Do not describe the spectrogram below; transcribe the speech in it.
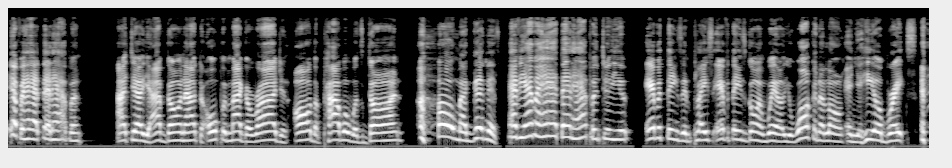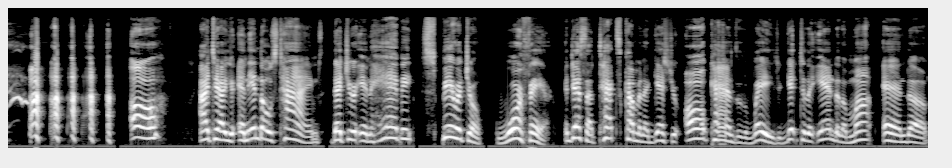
Ever had that happen? I tell you, I've gone out to open my garage and all the power was gone. Oh my goodness. Have you ever had that happen to you? Everything's in place, everything's going well. You're walking along and your heel breaks. oh, I tell you, and in those times that you're in heavy spiritual warfare, just attacks coming against you all kinds of ways. You get to the end of the month and uh,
